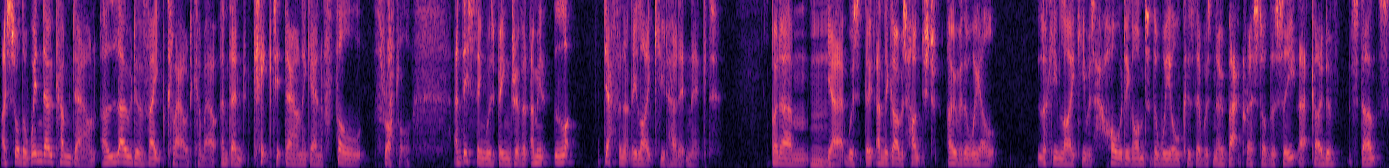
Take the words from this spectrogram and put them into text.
I saw the window come down, a load of vape cloud come out, and then kicked it down again, full throttle. And this thing was being driven. I mean, lo- definitely like you'd had it nicked. But um, yeah, it was, the, and the guy was hunched over the wheel, looking like he was holding onto the wheel because there was no backrest on the seat. That kind of stance.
